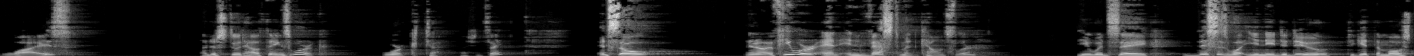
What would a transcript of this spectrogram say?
wise, understood how things work. Worked, I should say. And so you know, if he were an investment counselor, he would say, This is what you need to do to get the most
